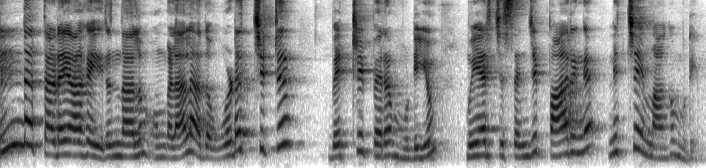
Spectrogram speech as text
எந்த தடையாக இருந்தாலும் உங்களால் அதை உடைச்சிட்டு வெற்றி பெற முடியும். முயற்சி செஞ்சு பாருங்க நிச்சயமாக முடியும்.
